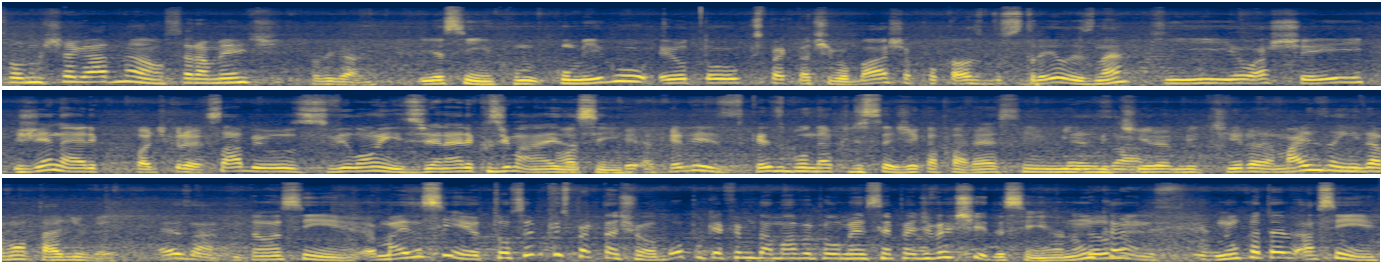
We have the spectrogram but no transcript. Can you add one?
sou muito chegado, não, sinceramente. Tá ligado? E assim, com- comigo eu tô com expectativa baixa por causa dos trailers, né? Que eu achei genérico. Pode crer. Sabe, os vilões genéricos demais, Nossa, assim. aque- Aqueles, aqueles bonecos de CG que aparecem me, me tira, me tira mais ainda a vontade de ver. Exato. Então, assim, mas assim, eu tô sempre com expectativa boa, porque filme da Marvel pelo menos sempre é divertido, assim. Eu nunca. menos. Nunca teve. Assim,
